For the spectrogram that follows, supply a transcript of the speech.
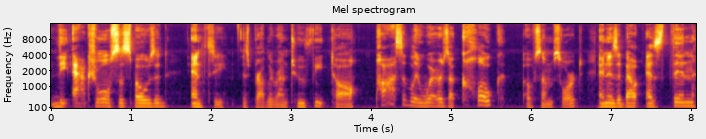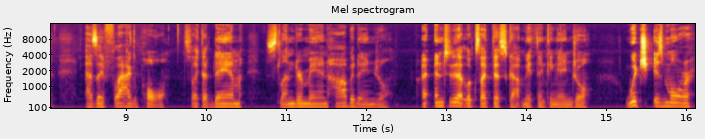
the actual supposed entity is probably around two feet tall, possibly wears a cloak of some sort, and is about as thin as a flagpole. It's like a damn slender man hobbit angel. An entity that looks like this got me thinking, Angel. Which is more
